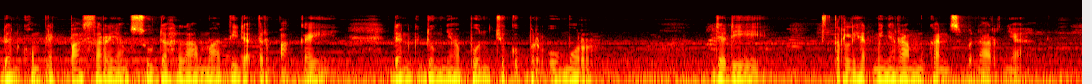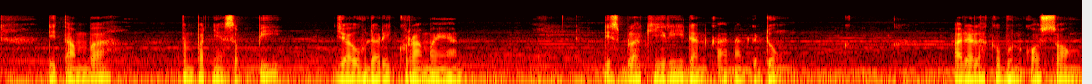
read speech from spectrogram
dan komplek pasar yang sudah lama tidak terpakai dan gedungnya pun cukup berumur. Jadi terlihat menyeramkan sebenarnya. Ditambah tempatnya sepi jauh dari keramaian. Di sebelah kiri dan kanan gedung adalah kebun kosong,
